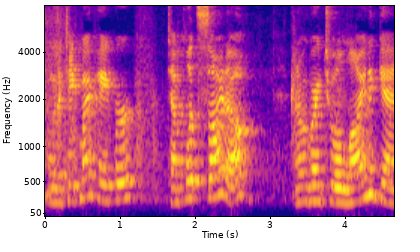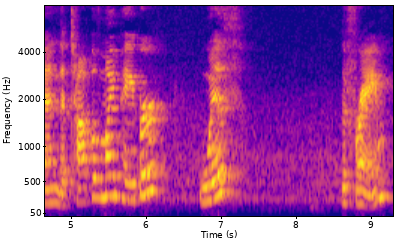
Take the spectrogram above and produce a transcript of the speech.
I'm going to take my paper, template side up, and I'm going to align again the top of my paper with the frame.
